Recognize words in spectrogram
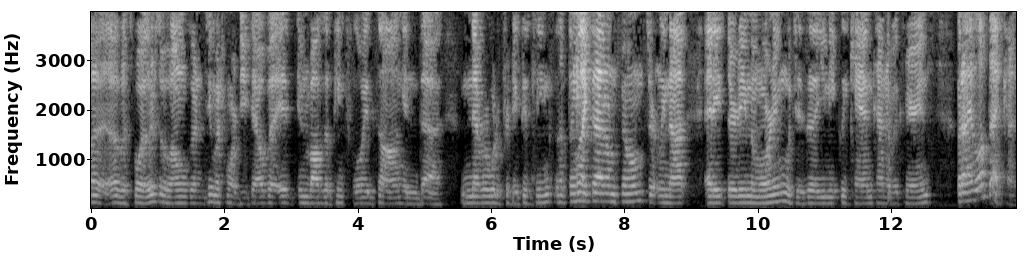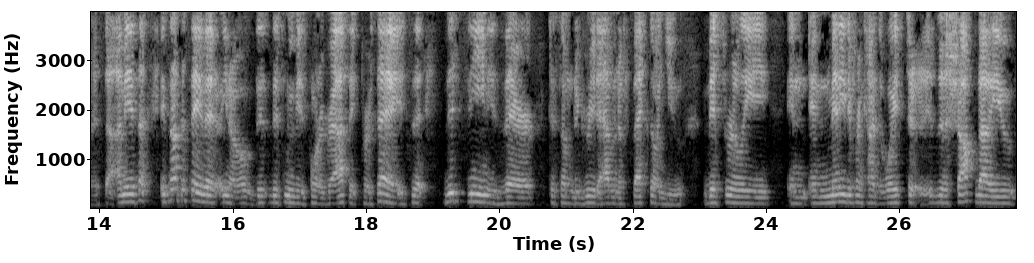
uh, of a spoiler, so I won't go into too much more detail. But it involves a Pink Floyd song, and uh, never would have predicted seeing something like that on film. Certainly not at eight thirty in the morning, which is a uniquely canned kind of experience. But I love that kind of stuff. I mean, it's not it's not to say that you know th- this movie is pornographic per se. It's that this scene is there to some degree to have an effect on you viscerally in in many different kinds of ways. To the shock value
